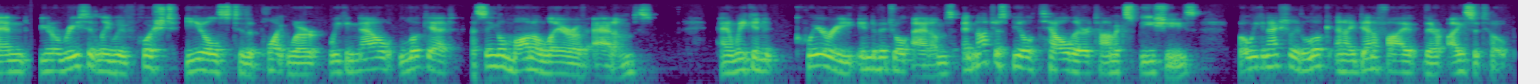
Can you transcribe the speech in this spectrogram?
And you know, recently we've pushed EELS to the point where we can now look at a single monolayer of atoms and we can query individual atoms and not just be able to tell their atomic species, but we can actually look and identify their isotope.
